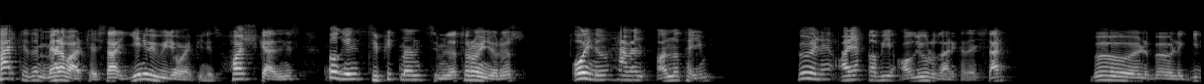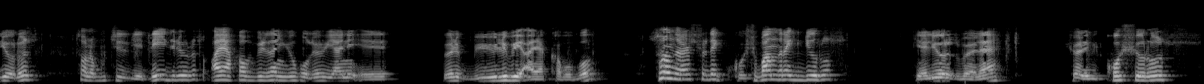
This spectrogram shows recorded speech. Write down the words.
Herkese merhaba arkadaşlar. Yeni bir videoma hepiniz hoş geldiniz. Bugün Speedman Simulator oynuyoruz. Oyunu hemen anlatayım. Böyle ayakkabıyı alıyoruz arkadaşlar. Böyle böyle gidiyoruz. Sonra bu çizgiye değdiriyoruz. Ayakkabı birden yok oluyor. Yani e, böyle büyülü bir ayakkabı bu. Sonra şuradaki koşu bandına gidiyoruz. Geliyoruz böyle. Şöyle bir koşuyoruz.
